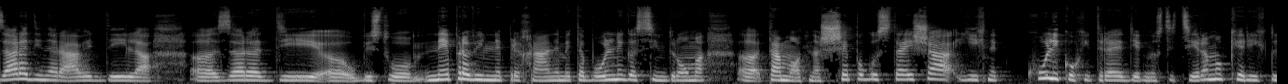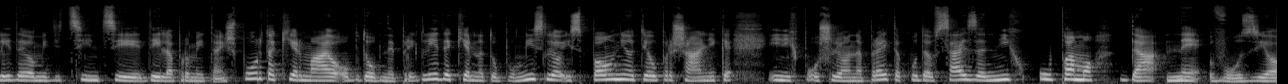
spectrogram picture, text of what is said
zaradi narave dela, eh, zaradi eh, v bistvu nepravilne prehrane, metabolnega sindroma, eh, ta motna še pogostejša, jih nekako koliko hitreje diagnosticiramo, ker jih gledajo medicinci dela prometa in športa, kjer imajo obdobne preglede, kjer na to pomislijo, izpolnijo te vprašalnike in jih pošljajo naprej, tako da vsaj za njih upamo, da ne vozijo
